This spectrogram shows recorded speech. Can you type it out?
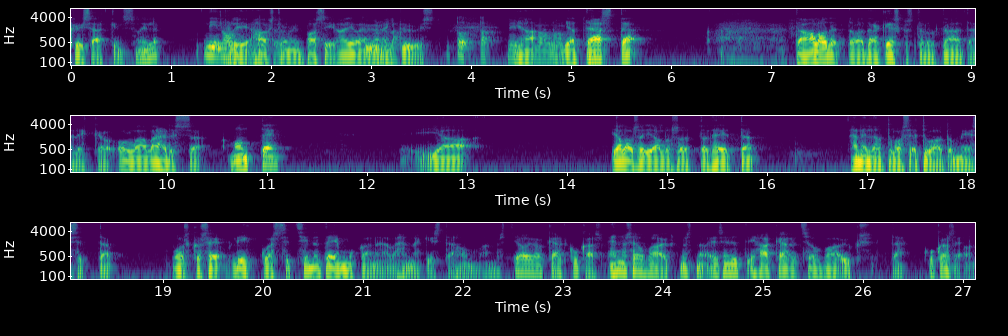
Chris Atkinsonille. Niin oli. Eli Hagströmin Pasi ajoi ja olin kyyistä. Totta, niin ja, ja tästä tämä aloitettava tämä keskustelu täältä, eli ollaan lähdössä Montteen ja Jalosen Jallo soittaa, että hei, että hänelle on tulossa etuautomies, että voisiko se liikkua sitten siinä teidän mukana ja vähän näki sitä hommaa. Mä sit, joo, joo, käyt kuka se? En, no se on vaan yksi. Mä sit, no ei se nyt ihan käy, että se on vaan yksi, että kuka se on.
